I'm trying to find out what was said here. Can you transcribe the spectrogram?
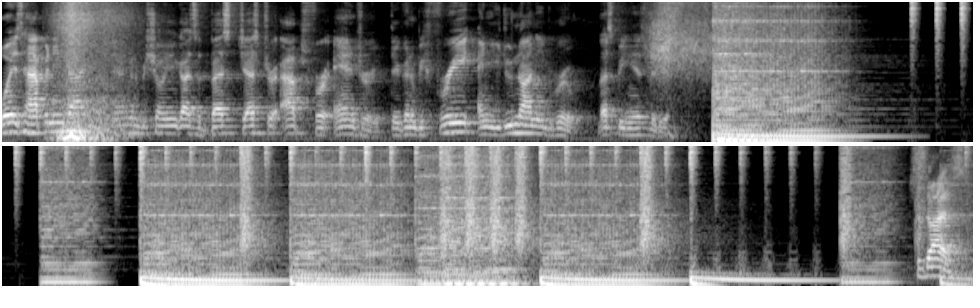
What is happening guys? Today I'm going to be showing you guys the best gesture apps for Android. They're going to be free and you do not need root. Let's begin this video. So guys,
